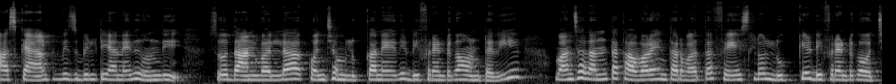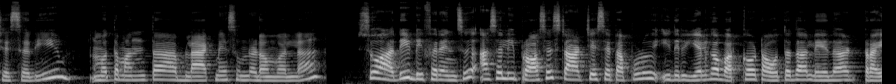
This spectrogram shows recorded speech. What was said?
ఆ స్కాల్ప్ విజిబిలిటీ అనేది ఉంది. సో దానివల్ల కొంచెం లుక్ అనేది డిఫరెంట్గా ఉంటుంది. వన్స్ అదంతా కవర్ అయిన తర్వాత ఫేస్లో లుక్కే డిఫరెంట్గా వచ్చేస్తుంది. మొత్తం అంతా బ్లాక్నెస్ ఉండడం వల్ల. సో అది డిఫరెన్స్. అసలు ఈ ప్రాసెస్ స్టార్ట్ చేసేటప్పుడు ఇది రియల్గా వర్కౌట్ అవుతుందా లేదా ట్రై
